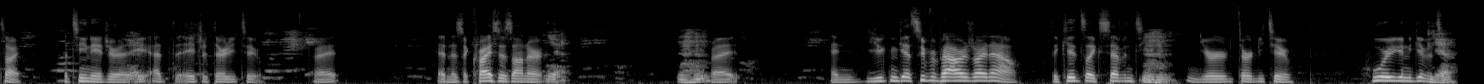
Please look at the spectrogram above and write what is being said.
Sorry, a teenager at, Yeah. eight, at the age of 32, right? And there's a crisis on Earth, Yeah. Hmm right? And you can get superpowers right now. The kid's like 17. Mm-hmm. You're 32. Who are you going to give it Yeah. to?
